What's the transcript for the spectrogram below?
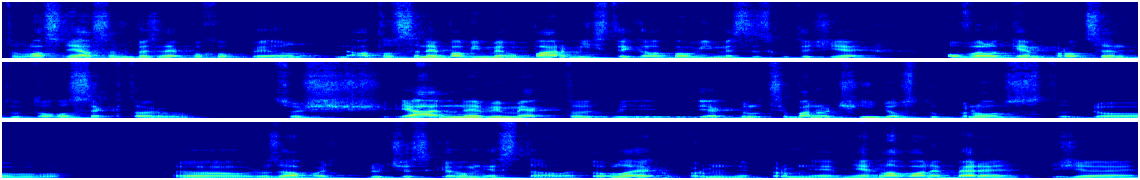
to vlastně já jsem vůbec nepochopil. A to se nebavíme o pár místech, ale bavíme se skutečně o velkém procentu toho sektoru, což já nevím, jak, to, jak byl třeba noční dostupnost do, eh, do, západ, do českého města, ale tohle jako pro mě, pro mě, mě hlava nebere, že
